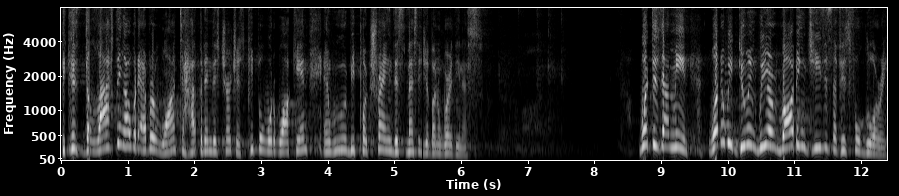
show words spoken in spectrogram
Because the last thing I would ever want to happen in this church is people would walk in and we would be portraying this message of unworthiness. What does that mean? What are we doing? We are robbing Jesus of his full glory.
